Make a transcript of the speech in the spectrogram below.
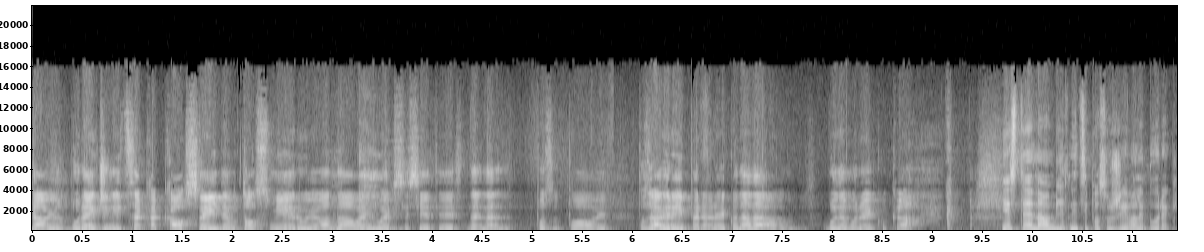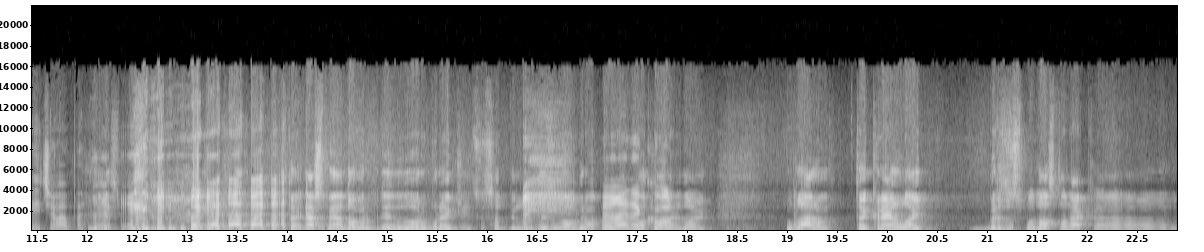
kao ili burekđinica, ka, kao sve ide u tom smjeru i onda ovaj, uvijek si sjete, ne, ne, poz, po, ovaj, pozdravi Ripera, rekao da, da, budem mu rekao kao, Jeste na obljetnici posluživali bureke i ćevape? Jesmo. Našli smo jedan dobar, jednu dobru burekđinicu, sad bilo blizu Novog roka, Ajde, cool. redovit. Uglavnom, to je krenulo i brzo smo dosta onak, uh,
